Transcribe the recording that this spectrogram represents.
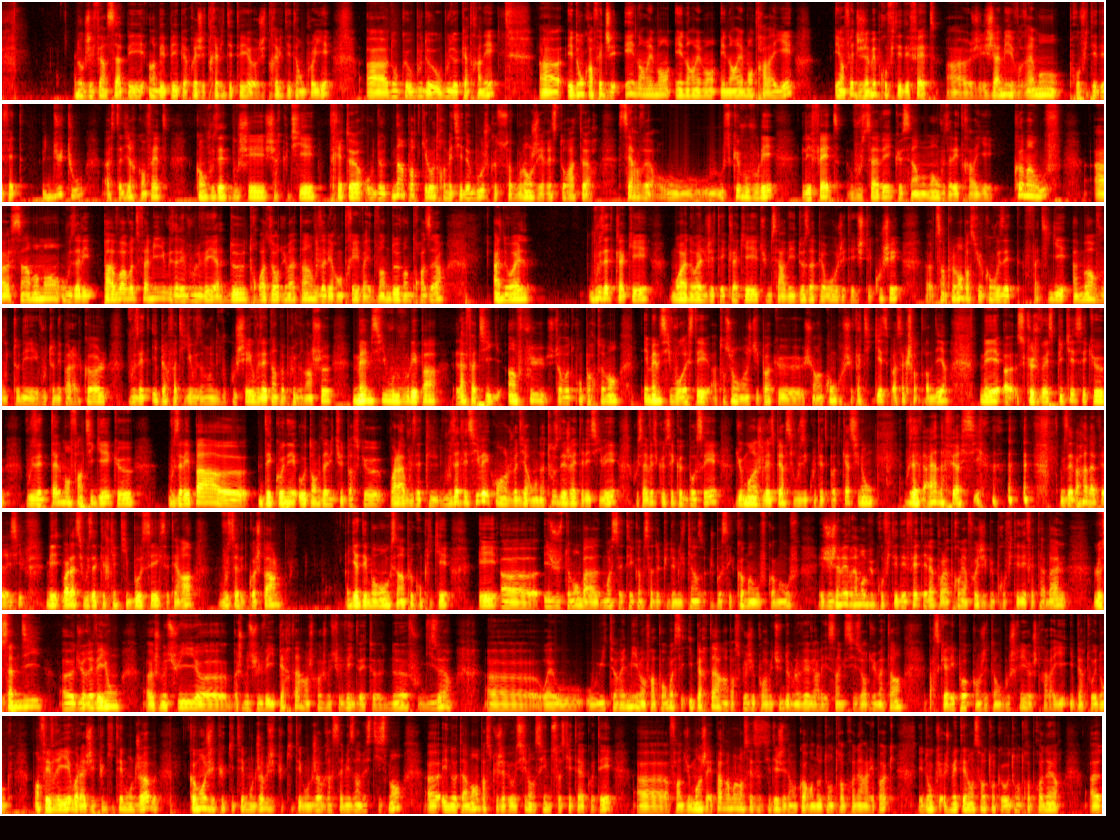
Donc j'ai fait un CAP, un BP, puis après j'ai très vite été, euh, j'ai très vite été employé, euh, donc au bout de, au bout de 4 années. Euh, et donc en fait j'ai énormément, énormément, énormément travaillé. Et en fait j'ai jamais profité des fêtes. j'ai jamais vraiment profité des fêtes du tout. C'est-à-dire qu'en fait quand vous êtes boucher, charcutier, traiteur ou de n'importe quel autre métier de bouche, que ce soit boulanger, restaurateur, serveur ou ce que vous voulez, les fêtes, vous savez que c'est un moment où vous allez travailler comme un ouf euh, c'est un moment où vous n'allez pas avoir votre famille, vous allez vous lever à 2-3 heures du matin, vous allez rentrer, il va être 22-23 heures. À Noël, vous êtes claqué. Moi, à Noël, j'étais claqué. Tu me servais deux apéros, j'étais, couché. Euh, tout simplement parce que quand vous êtes fatigué à mort, vous tenez, vous tenez pas l'alcool. Vous êtes hyper fatigué, vous avez envie de vous coucher. Vous êtes un peu plus grincheux. Même si vous ne le voulez pas, la fatigue influe sur votre comportement. Et même si vous restez, attention, je hein, je dis pas que je suis un con, je suis fatigué, c'est pas ça que je suis en train de dire. Mais euh, ce que je veux expliquer, c'est que vous êtes tellement fatigué que vous n'allez pas euh, déconner autant que d'habitude parce que voilà, vous êtes, vous êtes lessivé quoi. Hein. je veux dire, on a tous déjà été lessivés. Vous savez ce que c'est que de bosser. Du moins, je l'espère si vous écoutez ce podcast. Sinon, vous n'avez rien à faire ici. vous n'avez rien à faire ici. Mais voilà, si vous êtes quelqu'un qui bossait, etc., vous savez de quoi je parle. Il y a des moments où c'est un peu compliqué et, euh, et, justement, bah, moi c'était comme ça depuis 2015. Je bossais comme un ouf, comme un ouf. Et j'ai jamais vraiment pu profiter des fêtes. Et là, pour la première fois, j'ai pu profiter des fêtes à Bâle. Le samedi, euh, du réveillon, euh, je, me suis, euh, bah, je me suis levé hyper tard, hein. je crois que je me suis levé, il devait être 9 ou 10 heures, ouais, ou, 8h30, mais enfin pour moi c'est hyper tard, hein, parce que j'ai pour habitude de me lever vers les 5-6 heures du matin, parce qu'à l'époque quand j'étais en boucherie, je travaillais hyper tôt, et donc en février, voilà, j'ai pu quitter mon job, Comment j'ai pu quitter mon job? J'ai pu quitter mon job grâce à mes investissements et notamment parce que j'avais aussi lancé une société à côté. enfin, du moins, j'avais pas vraiment lancé de société, j'étais encore en auto-entrepreneur à l'époque. Et donc, je m'étais lancé en tant qu'auto-entrepreneur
